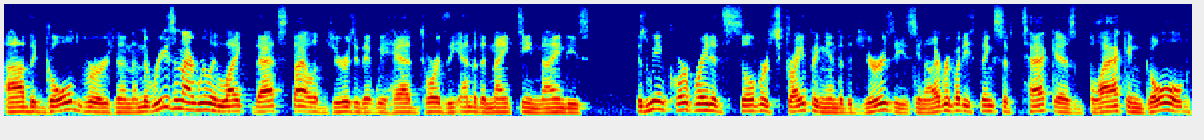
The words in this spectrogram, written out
uh, the gold version. And the reason I really like that style of jersey that we had towards the end of the 1990s is we incorporated silver striping into the jerseys. You know, everybody thinks of Tech as black and gold,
